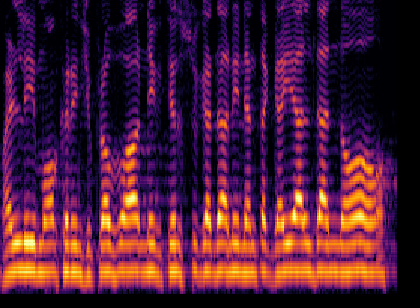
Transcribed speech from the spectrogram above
మళ్ళీ మోకరించి ప్రవ్వా నీకు తెలుసు కదా నేను ఎంత గయ్యాలి దాన్నో.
